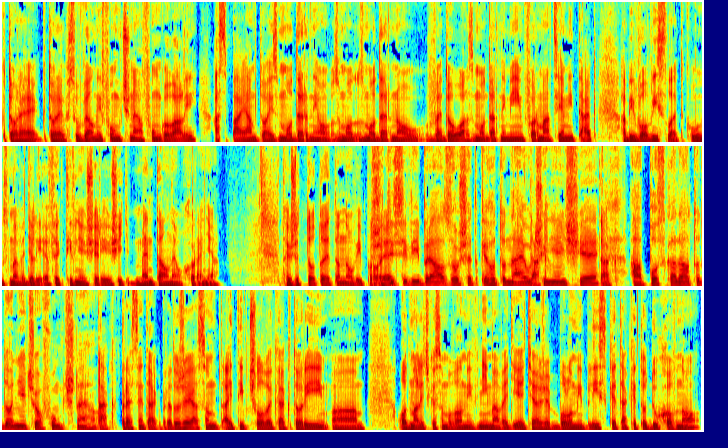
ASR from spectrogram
ktoré, ktoré sú veľmi funkčné a fungovali a spájam to aj s, modernou, s, mo, s modernou vedou a s modernými informáciami tak, aby vo výsledku sme vedeli efektívnejšie riešiť mentálne ochorenia. Takže toto je ten nový projekt. Čiže ty si vybral zo všetkého to najúčinnejšie tak, tak. a poskladal to do niečoho funkčného. Tak, presne tak, pretože ja som aj typ človeka, ktorý um, od malička som bol veľmi vnímavé dieťa, že bolo mi blízke takéto duchovno,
